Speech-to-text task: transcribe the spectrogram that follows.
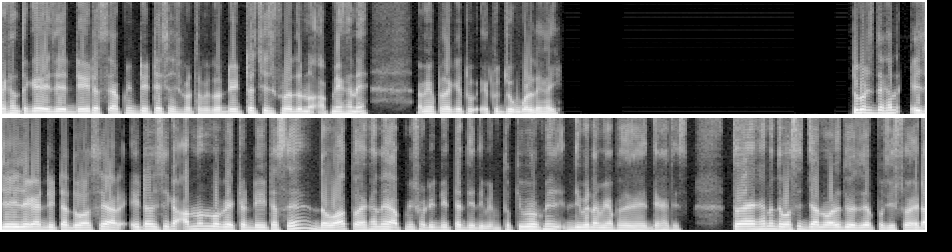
এখান থেকে এই যে ডেট আছে, আপনি ডেটটা চেঞ্জ করতে হবে। তো ডেটটা চেঞ্জ করার জন্য আপনি এখানে, আমি আপনাকে একটু একটু জুম করে দেখাই। তো দেখেন, এই যে, এই জায়গায় ডেটটা দেওয়া আছে, আর এটা হচ্ছে কি ভাবে একটা ডেট আছে দেওয়া। তো এখানে আপনি সঠিক ডেটটা দিয়ে দিবেন। তো কীভাবে আপনি দিবেন আমি আপনাদের দেখাইতেছি। তো এখানে দেওয়া আছে জানুয়ারি দুই হাজার পঁচিশ। তো এটা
